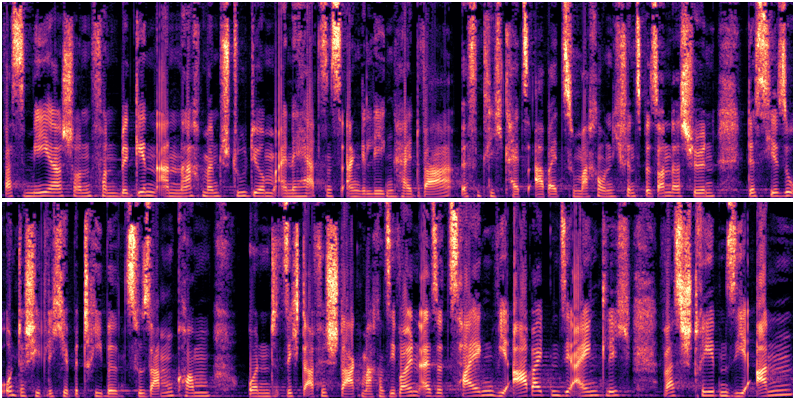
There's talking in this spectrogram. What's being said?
was mir ja schon von Beginn an nach meinem Studium eine Herzensangelegenheit war, Öffentlichkeitsarbeit zu machen. Und ich finde es besonders schön, dass hier so unterschiedliche Betriebe zusammenkommen und sich dafür stark machen. Sie wollen also zeigen, wie arbeiten sie eigentlich, was streben sie an,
